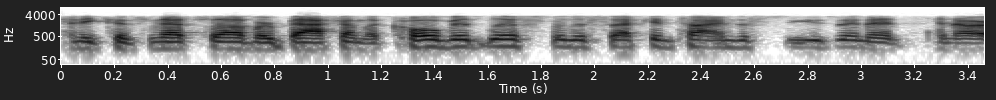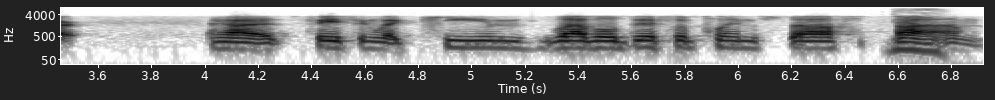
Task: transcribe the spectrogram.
Kenny Kuznetsov are back on the COVID list for the second time this season and, and are uh, facing like team level discipline stuff. Yeah. Um,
